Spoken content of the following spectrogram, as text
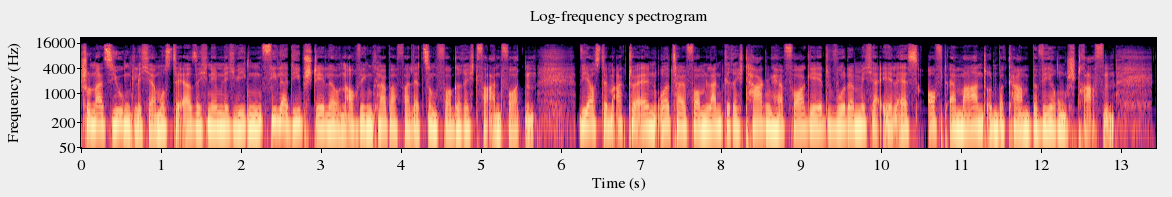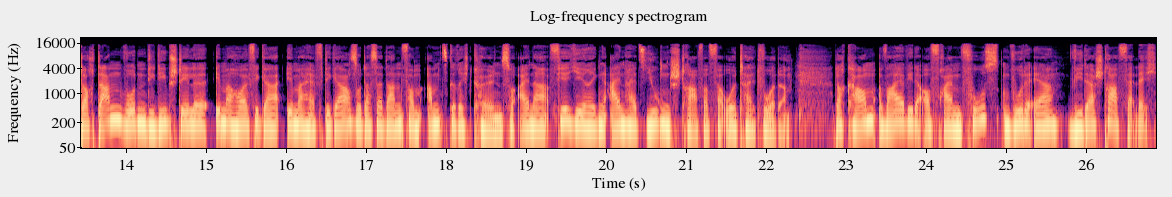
Schon als Jugendlicher musste er sich nämlich wegen vieler Diebstähle und auch wegen Körperverletzung vor Gericht verantworten. Wie aus dem aktuellen Urteil vom Landgericht Hagen hervorgeht, wurde Michael S. oft ermahnt und bekam Bewährungsstrafen. Doch dann wurden die Diebstähle immer häufiger, immer heftiger, sodass er dann vom Amtsgericht Köln zu einer vierjährigen Einheitsjugendstrafe verurteilt wurde. Doch kaum war er wieder auf freiem Fuß, wurde er wieder straffällig.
